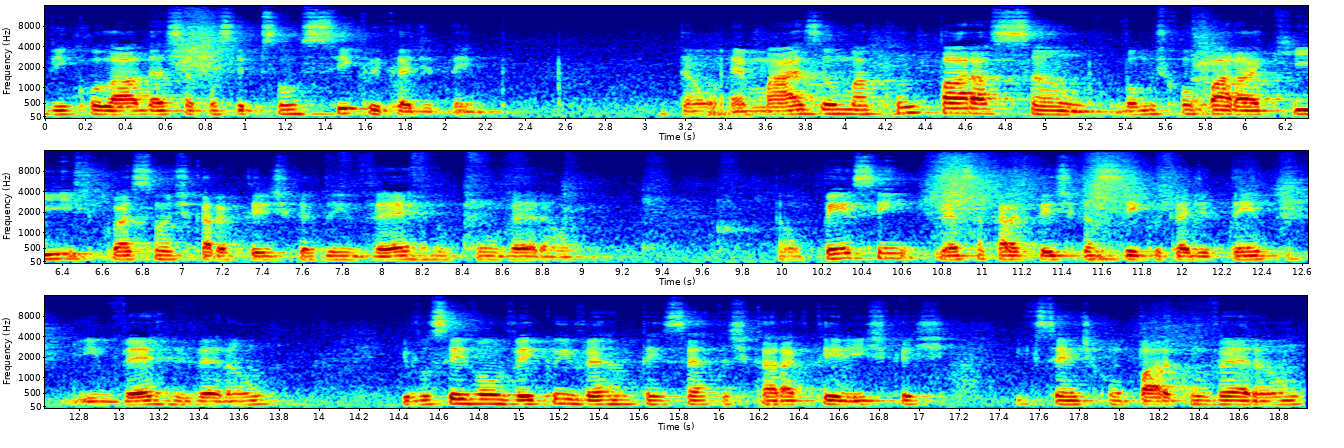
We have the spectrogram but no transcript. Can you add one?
vinculada a essa concepção cíclica de tempo. Então, é mais uma comparação. Vamos comparar aqui quais são as características do inverno com o verão. Então, pensem nessa característica cíclica de tempo, de inverno e verão, e vocês vão ver que o inverno tem certas características e que se a gente compara com o verão,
